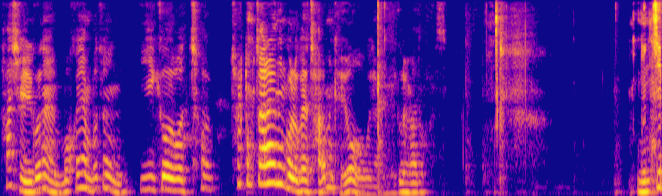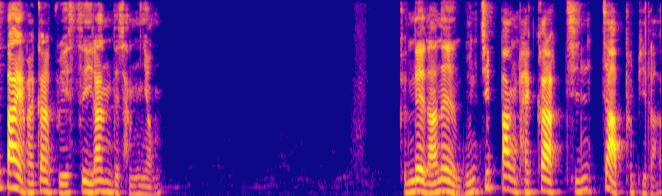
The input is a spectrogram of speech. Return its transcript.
사실 이거는 뭐 그냥 무슨 이거 철, 철통 자르는 걸로 그냥 자르면 돼요. 그냥 이걸 하겠습니다. 문지방에 발가락 vs 일하는데 잠령 근데 나는 문지빵 발가락 진짜 아픕니다.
